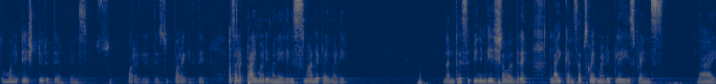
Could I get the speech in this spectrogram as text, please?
ತುಂಬಾ ಟೇಸ್ಟ್ ಇರುತ್ತೆ ಫ್ರೆಂಡ್ಸ್ ಸೂಪರಾಗಿರುತ್ತೆ ಸೂಪರಾಗಿರುತ್ತೆ ಒಂದ್ಸಲ ಟ್ರೈ ಮಾಡಿ ಮನೆಯಲ್ಲಿ ಮಿಸ್ ಮಾಡಿದೆ ಟ್ರೈ ಮಾಡಿ. ನನ್ನ ರೆಸಿಪಿ ನಿಮಗೆ ಇಷ್ಟವಾದರೆ ಲೈಕ್ ಆ್ಯಂಡ್ ಸಬ್ಸ್ಕ್ರೈಬ್ ಮಾಡಿ ಪ್ಲೀಸ್ ಫ್ರೆಂಡ್ಸ್ ಬಾಯ್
